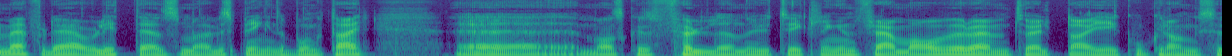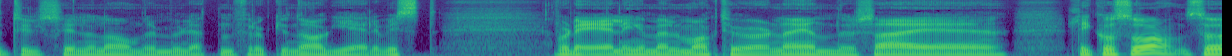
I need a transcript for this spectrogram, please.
ME, for det er jo litt det som er det springende punktet her. Eh, man skal følge denne utviklingen fremover, og eventuelt da gi Konkurransetilsynet eller andre muligheten for å kunne agere hvis fordelingen mellom aktørene endrer seg eh, slik og så. Så,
